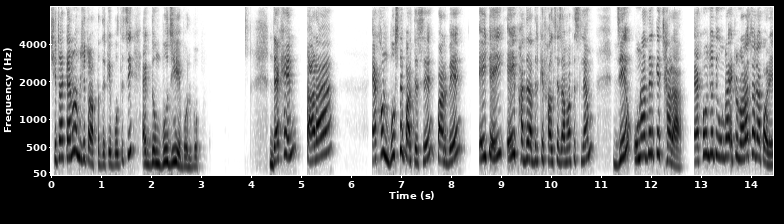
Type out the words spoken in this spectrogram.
সেটা কেন? আমি সেটা আপনাদেরকে বলতেছি, একদম বুঝিয়ে বলব। দেখেন তারা এখন বুঝতে পারতেছে, পারবে এইটাই, এই ফাঁদে তাদেরকে ফালছে জামাত ইসলাম যে ওনাদেরকে ছাড়া, এখন যদি ওনারা একটু নড়াচড়া করে,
